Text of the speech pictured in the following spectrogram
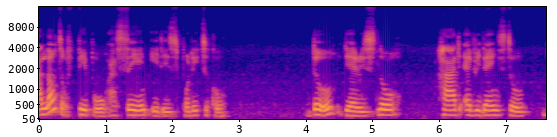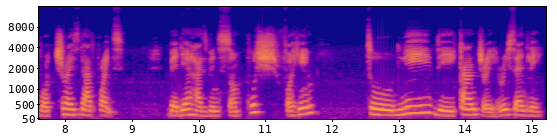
A lot of people are saying it is political, though there is no hard evidence to buttress that point. But there has been some push for him to leave the country recently.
